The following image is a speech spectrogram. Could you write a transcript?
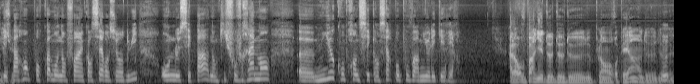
des parents. Pourquoi mon enfant a un cancer aujourd'hui? On ne le sait pas. Donc il faut vraiment mieux comprendre ces cancers pour pouvoir mieux les guérir. Alors, vous parliez de, de, de, de plan européen. De, mm.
